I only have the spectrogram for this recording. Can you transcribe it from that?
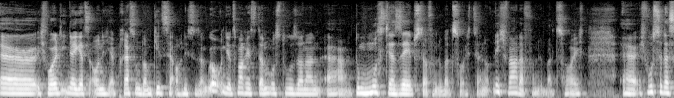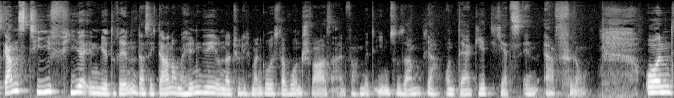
äh, ich wollte ihn ja jetzt auch nicht erpressen und darum geht es ja auch nicht zu sagen, oh, und jetzt mache ich es, dann musst du, sondern äh, du musst ja selbst davon überzeugt sein. Und ich war davon überzeugt. Äh, ich wusste das ganz tief hier in mir drin, dass ich da nochmal hingehe und natürlich mein größter Wunsch war es einfach mit ihm zusammen. Ja, und der geht jetzt in Erfüllung. Und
